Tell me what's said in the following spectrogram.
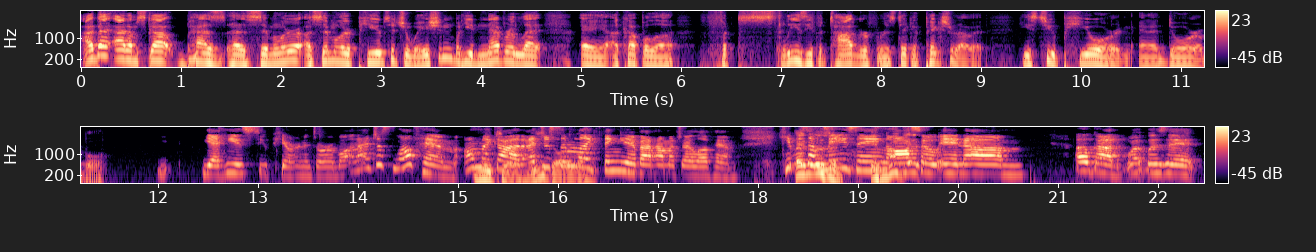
I bet Adam Scott has has similar a similar pube situation, but he'd never let a a couple of ph- sleazy photographers take a picture of it. He's too pure and, and adorable. Yeah, he is too pure and adorable, and I just love him. Oh my Me too. god, I He's just am like thinking about how much I love him. He was listen, amazing. get- also in um, oh god, what was it?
